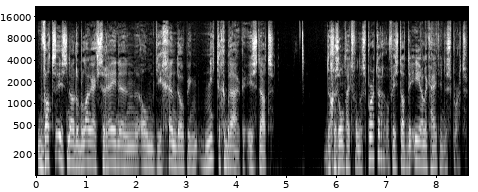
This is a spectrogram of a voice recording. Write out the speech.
wat is nou de belangrijkste reden om die gendoping niet te gebruiken? Is dat de gezondheid van de sporter of is dat de eerlijkheid in de sport?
